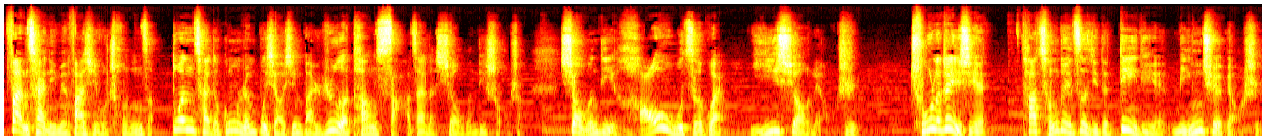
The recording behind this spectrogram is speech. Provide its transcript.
饭菜里面发现有虫子，端菜的工人不小心把热汤洒在了孝文帝手上，孝文帝毫无责怪，一笑了之。除了这些，他曾对自己的弟弟明确表示，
